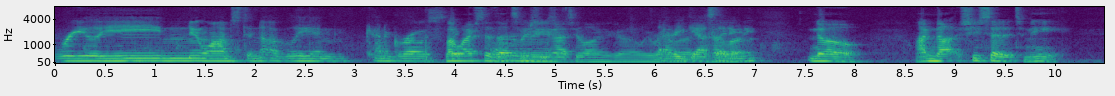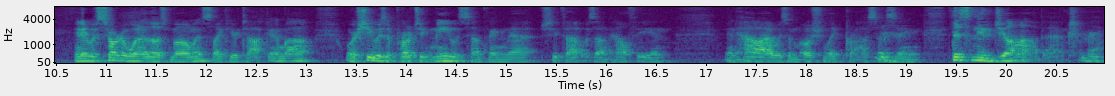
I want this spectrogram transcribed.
really nuanced and ugly and kind of gross. My like wife said that to me relations- not too long ago. We were Are you having a- gaslighting me? No, I'm not. She said it to me. And it was sort of one of those moments, like you're talking about, where she was approaching me with something that she thought was unhealthy and, and how I was emotionally processing mm-hmm. this new job, actually. Right.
